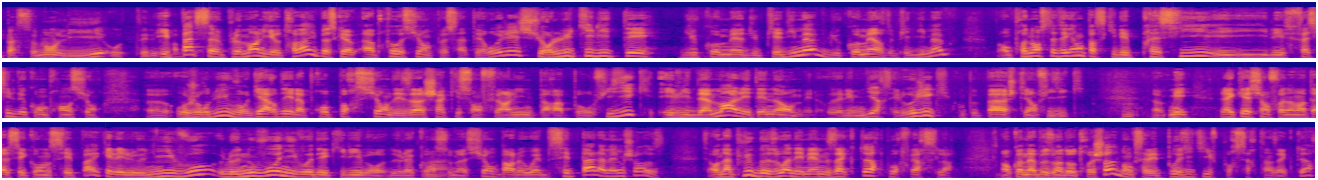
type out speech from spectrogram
pas seulement lié au télétravail. Et pas simplement lié au travail, parce qu'après aussi on peut s'interroger sur l'utilité du commerce du pied d'immeuble, du commerce de pied d'immeuble. En prenant cet exemple parce qu'il est précis et il est facile de compréhension. Euh, aujourd'hui, vous regardez la proportion des achats qui sont faits en ligne par rapport au physique. Évidemment, elle est énorme. Mais là, vous allez me dire, c'est logique. On ne peut pas acheter en physique. Mm. Mais la question fondamentale, c'est qu'on ne sait pas quel est le niveau, le nouveau niveau d'équilibre de la consommation par le web. C'est pas la même chose. On n'a plus besoin des mêmes acteurs pour faire cela. Donc on a besoin d'autre chose. Donc ça va être positif pour certains acteurs,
